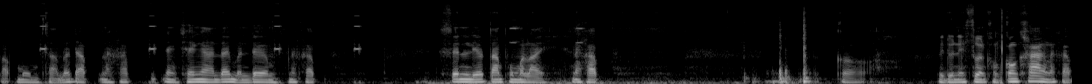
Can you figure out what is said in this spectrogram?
ปรับมุม 3 ระดับนะครับยังใช้งานได้เหมือนเดิมนะครับ เส้นเลี้ยวตามพวงมาลัยนะครับ ก็ไปดูในส่วนของกล้องข้างนะครับ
